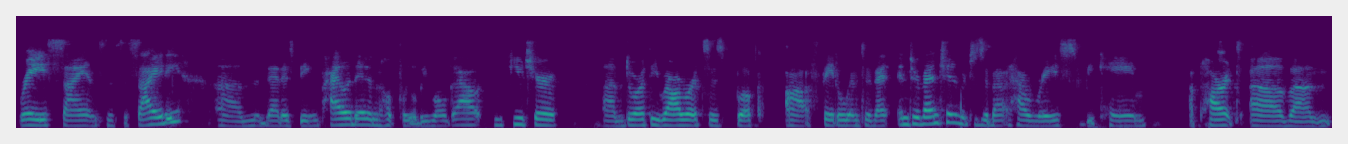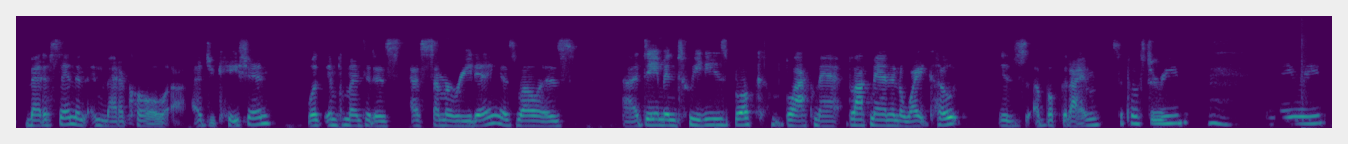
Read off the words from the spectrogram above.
race science and society um, that is being piloted and hopefully will be rolled out in the future um, dorothy roberts's book uh, fatal Interve- intervention which is about how race became a part of um, medicine and, and medical uh, education was implemented as, as summer reading as well as uh, Damon Tweedy's book, Black Man, Black Man in a White Coat, is a book that I'm supposed to read. May read.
